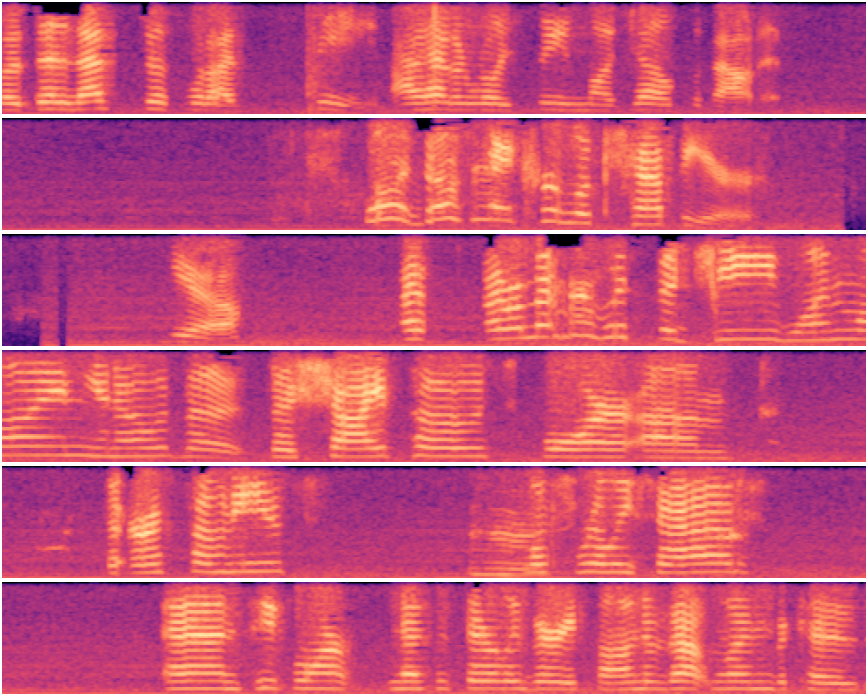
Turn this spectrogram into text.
But then that's just what I've seen. I haven't really seen much else about it. Well, it does make her look happier. Yeah. I I remember with the G one line, you know, the the shy pose for um the Earth ponies Mhm. looks really sad. And people aren't necessarily very fond of that one because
